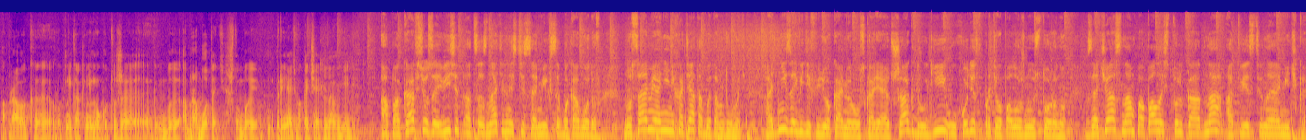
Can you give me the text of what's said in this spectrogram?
поправок э, вот никак не могут уже э, как бы обработать, чтобы принять в окончательном виде. А пока все зависит от сознательности самих собаководов. Но сами они не хотят об этом думать. Одни, завидев видеокамеру, ускоряют шаг, другие уходят в противоположную сторону. За час нам попалась только одна ответственная амичка.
